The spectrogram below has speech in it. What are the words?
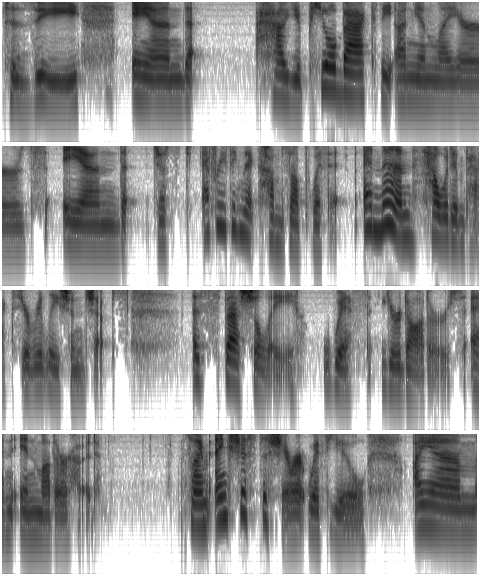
to Z, and how you peel back the onion layers and just everything that comes up with it. And then how it impacts your relationships, especially with your daughters and in motherhood. So I'm anxious to share it with you. I am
